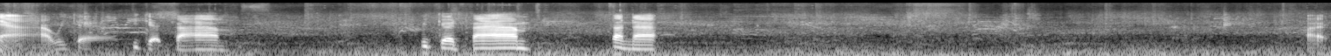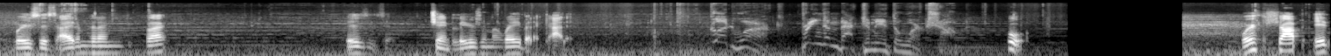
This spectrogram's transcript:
Nah, we good. We good, fam. We good, fam. Done that. Alright, where's this item that I need to collect? There's uh, chandeliers in my way, but I got it. Good work. Bring them back to me at the workshop. Cool. Workshop it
